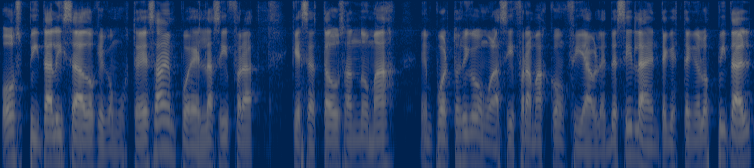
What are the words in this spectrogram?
hospitalizados, que como ustedes saben, pues es la cifra que se ha estado usando más en Puerto Rico como la cifra más confiable. Es decir, la gente que esté en el hospital,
